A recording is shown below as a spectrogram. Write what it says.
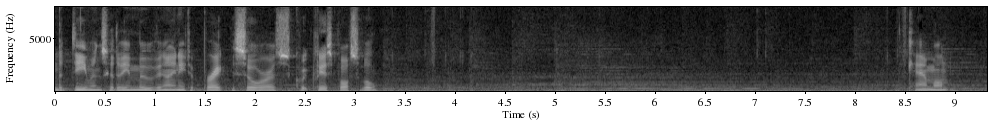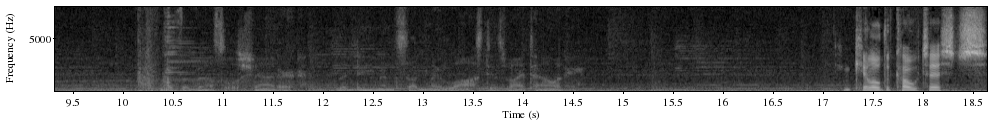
The demon's going to be moving, I need to break this aura as quickly as possible. Come on. With the vessel shattered, the demon suddenly lost his vitality. You can kill all the cultists.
